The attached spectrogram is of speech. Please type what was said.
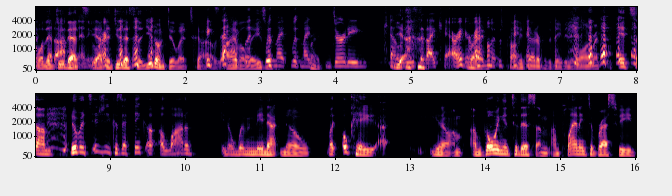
Well, they do that. Yeah, they do that so that you don't do it. Exactly. I have a laser. with my with my Right. dirty Kellys that I carry right. around. It's probably better for the baby in the long run. It's um no, but it's interesting because I think a, a lot of you know women may not know. Like, okay, you know, I'm I'm going into this. I'm I'm planning to breastfeed.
